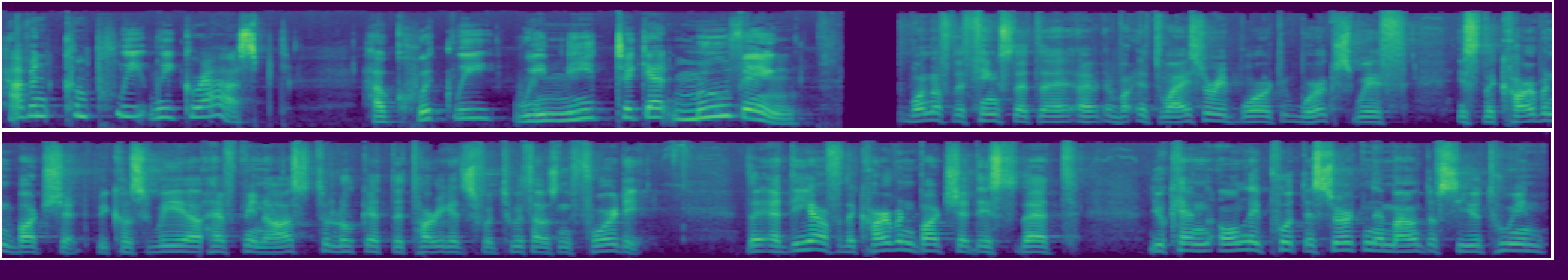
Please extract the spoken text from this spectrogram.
haven't completely grasped how quickly we need to get moving. One of the things that the uh, advisory board works with is the carbon budget, because we uh, have been asked to look at the targets for 2040. The idea of the carbon budget is that you can only put a certain amount of CO2 in,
